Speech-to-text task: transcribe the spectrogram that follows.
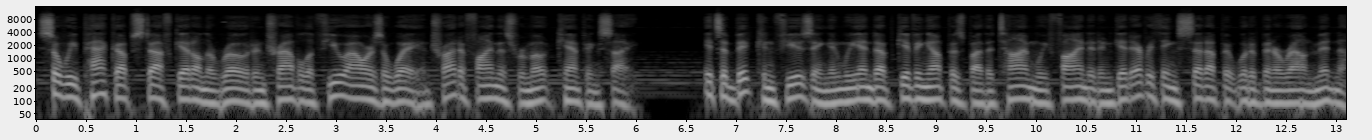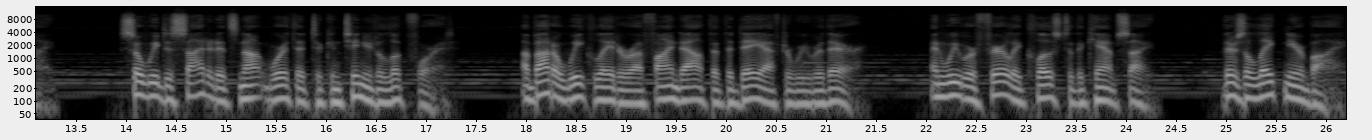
So we pack up stuff, get on the road and travel a few hours away and try to find this remote camping site. It's a bit confusing and we end up giving up as by the time we find it and get everything set up it would have been around midnight. So we decided it's not worth it to continue to look for it. About a week later I find out that the day after we were there. And we were fairly close to the campsite. There's a lake nearby.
